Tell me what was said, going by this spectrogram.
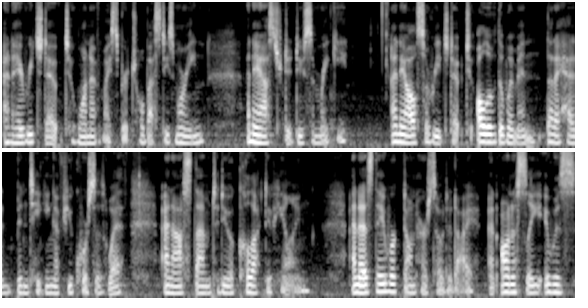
and I reached out to one of my spiritual besties, Maureen, and I asked her to do some Reiki. And I also reached out to all of the women that I had been taking a few courses with and asked them to do a collective healing. And as they worked on her, so did I. And honestly, it was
